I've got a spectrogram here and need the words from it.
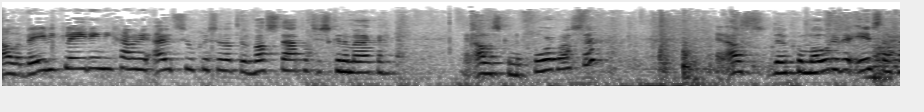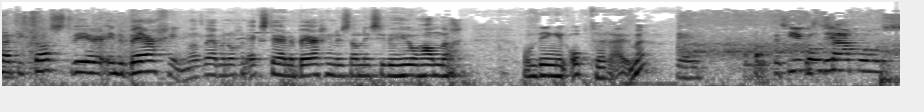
alle babykleding die gaan we nu uitzoeken zodat we wasstapeltjes kunnen maken. En alles kunnen voorwassen. En als de commode er is, dan gaat die kast weer in de berging. Want we hebben nog een externe berging, dus dan is die weer heel handig om dingen in op te ruimen. Dus hier komt stapels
